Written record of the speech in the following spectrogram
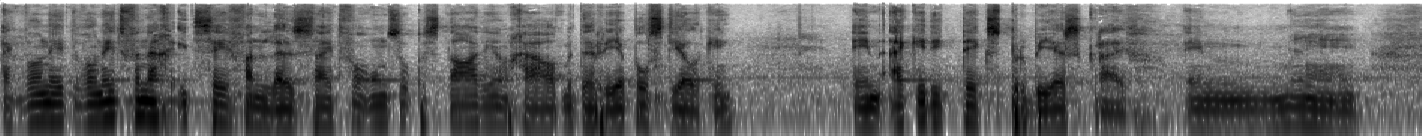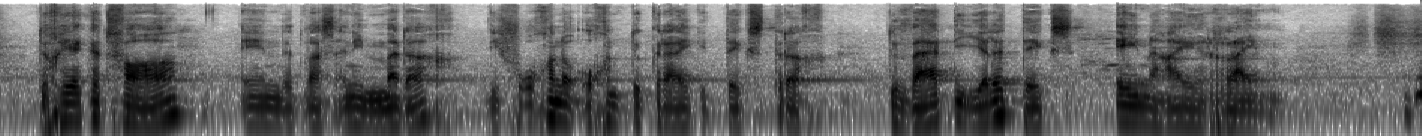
Ek wil net wil net vinnig iets sê van Liz. Hy het vir ons op 'n stadium gehelp met 'n repelsteeltjie en ek het die teks probeer skryf en nee, toe gee ek dit vir haar en dit was in die middag die volgende oggend toe kry ek die teks terug. Toe werk die hele teks en hy rym.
